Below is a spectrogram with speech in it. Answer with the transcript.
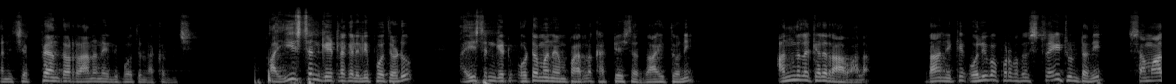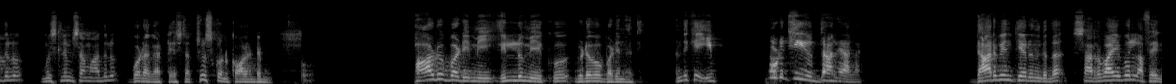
అని చెప్పేంత రానని వెళ్ళిపోతున్నాడు అక్కడి నుంచి. ఆ ఈస్టర్న్ గేట్లోకి వెళ్ళిపోతాడు. ఆ ఈస్టర్న్ గేట్ ఓటమన్ ఎంపైర్లో కట్టేశారు రాయితోని. అందులోకెళ్ళి రావాలా. రానికి ఒలివ పర్వతం స్ట్రైట్ ఉంటుంది. సమాధులు ముస్లిం సమాధులు గోడ కట్టేసినారు. చూసుకోండి కావాలంటే పాడుబడి మీ ఇల్లు మీకు విడవబడినది. అందుకే ఇప్పటికీ యుద్ధాలే వాళ్ళకి డార్విన్ థియరీ ఉంది కదా survival of a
